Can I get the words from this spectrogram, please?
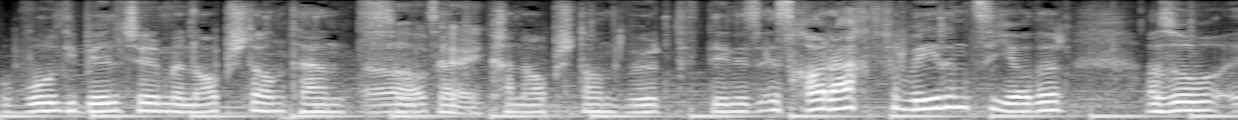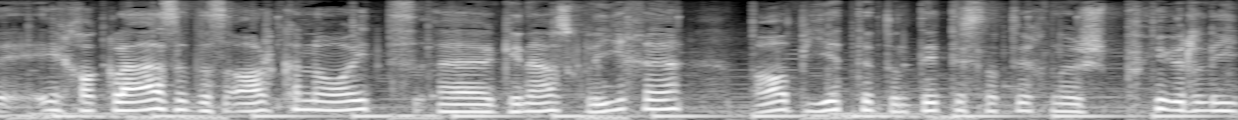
obwohl die Bildschirme einen Abstand haben, Ah, sozusagen okay. kein Abstand wird. Denn es, es kann recht verwirrend sein, oder? Also ich habe gelesen, dass Arkanoid äh, genau das Gleiche anbietet und dort ist es natürlich noch ein Spürchen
